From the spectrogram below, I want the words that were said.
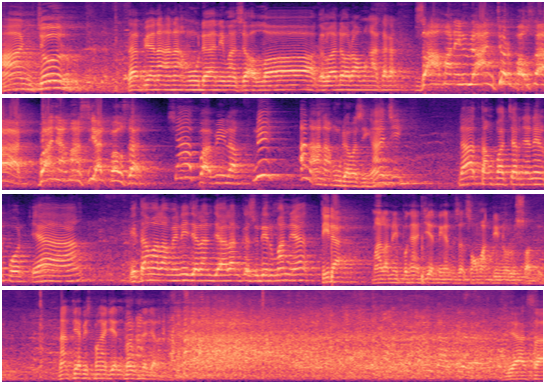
hancur. Tapi anak-anak muda ini Masya Allah Kalau ada orang mengatakan Zaman ini udah hancur Pak Ustaz. Banyak maksiat Pak Ustaz. Siapa bilang? Nih anak-anak muda masih ngaji. Datang pacarnya nelpon Yang kita malam ini jalan-jalan ke Sudirman ya? Tidak. Malam ini pengajian dengan Ustaz Somad di Nurus Sotu Nanti habis pengajian baru kita jalan. Biasa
